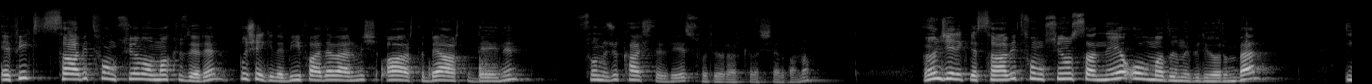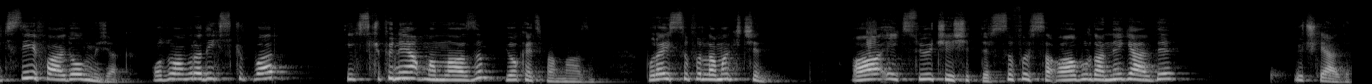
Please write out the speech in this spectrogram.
fx sabit fonksiyon olmak üzere bu şekilde bir ifade vermiş. a artı b artı d'nin sonucu kaçtır diye soruyor arkadaşlar bana. Öncelikle sabit fonksiyonsa neye olmadığını biliyorum ben. x'li ifade olmayacak. O zaman burada x küp var. x küpü ne yapmam lazım? Yok etmem lazım. Burayı sıfırlamak için a eksi 3 eşittir. Sıfırsa a buradan ne geldi? 3 geldi.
